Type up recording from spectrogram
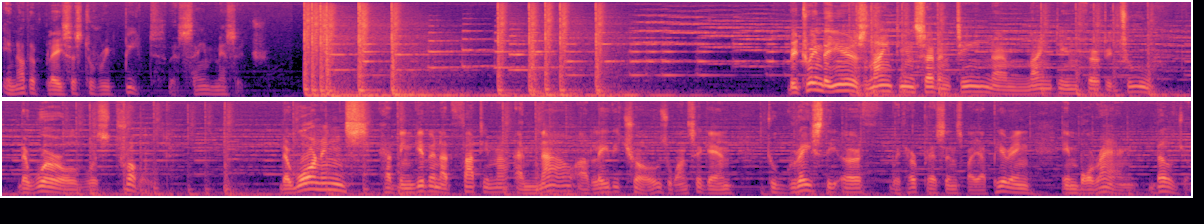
in other places to repeat the same message. Between the years 1917 and 1932, the world was troubled. The warnings had been given at Fatima, and now Our Lady chose, once again, to grace the earth with her presence by appearing in Beauraing, Belgium.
